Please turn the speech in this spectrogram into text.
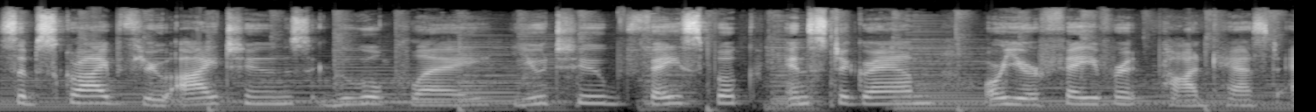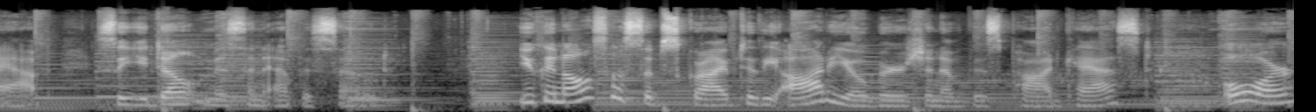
subscribe through iTunes, Google Play, YouTube, Facebook, Instagram, or your favorite podcast app so you don't miss an episode. You can also subscribe to the audio version of this podcast or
